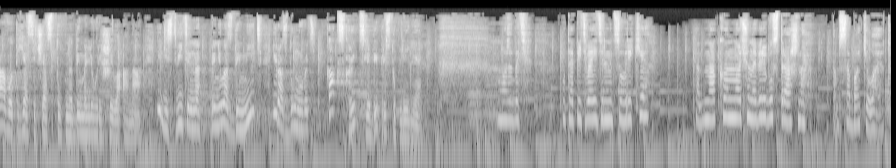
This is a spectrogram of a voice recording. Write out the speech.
«А вот я сейчас тут надымлю», — решила она. И действительно принялась дымить и раздумывать, как скрыть следы преступления. Может быть, утопить воительницу в реке? Однако ночью на берегу страшно. Там собаки лают.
